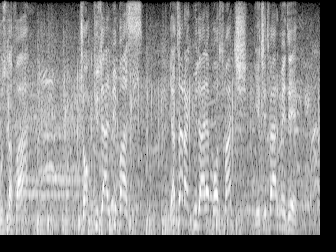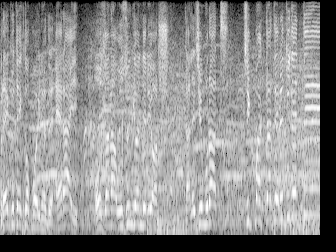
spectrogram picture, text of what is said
Mustafa. Çok güzel bir pas. Yatarak müdahale post maç. Geçit vermedi. Bregu tek top oynadı. Eray Ozan'a uzun gönderiyor. Kaleci Murat çıkmakta tereddüt etti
